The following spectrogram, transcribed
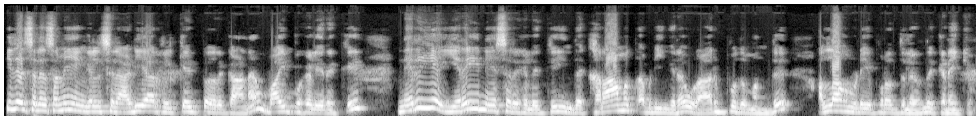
இதை சில சமயங்கள் சில அடியார்கள் கேட்பதற்கான வாய்ப்புகள் இருக்கு. நிறைய இறை நேசர்களுக்கு இந்த கராமத் அப்படிங்கிற ஒரு அற்புதம் வந்து அல்லாஹனுடைய புறத்திலிருந்து கிடைக்கும்.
